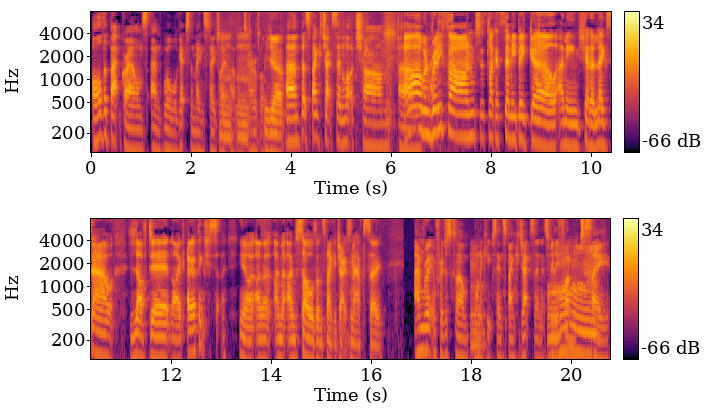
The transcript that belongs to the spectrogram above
all the backgrounds and well, we'll get to the main stage later. That looked terrible. Mm, Yeah. Um, but Spanky Jackson, a lot of charm. Um, Oh, and really fun. She's like a semi big girl. I mean, she had her legs out. Loved it. Like, I think she's, you know, I'm a, I'm a, I'm sold on Spanky Jackson. I have to say. I'm rooting for her just because I Mm. want to keep saying Spanky Jackson. It's really fun to say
